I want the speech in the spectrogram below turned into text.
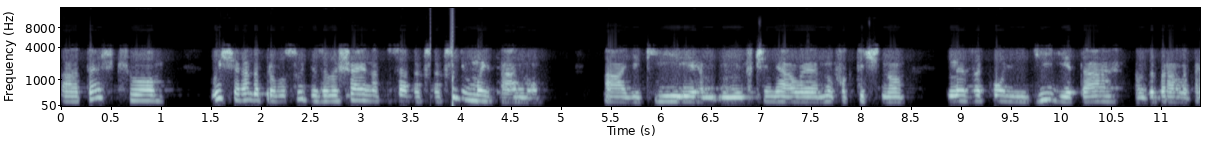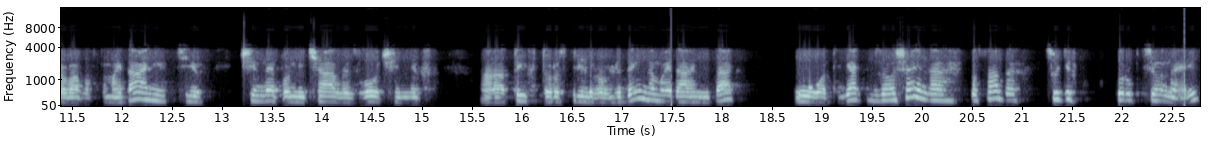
а, те, що Вища рада правосуддя залишає на посадах суддів майдану, а які вчиняли ну фактично незаконні дії та там забирали права в автомайданівців, чи не помічали злочинів а, тих, хто розстрілював людей на майдані, так от як залишає на посадах суддів корупціонерів.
